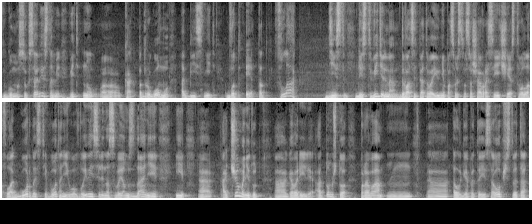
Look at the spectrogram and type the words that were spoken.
гомосексуалистами. Ведь, ну, э, как по-другому объяснить вот этот флаг? Действительно, 25 июня посольство США в России чествовало флаг гордости. Вот они его вывесили на своем здании. И э, о чем они тут э, говорили? О том, что права э, ЛГБТИ сообщества это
